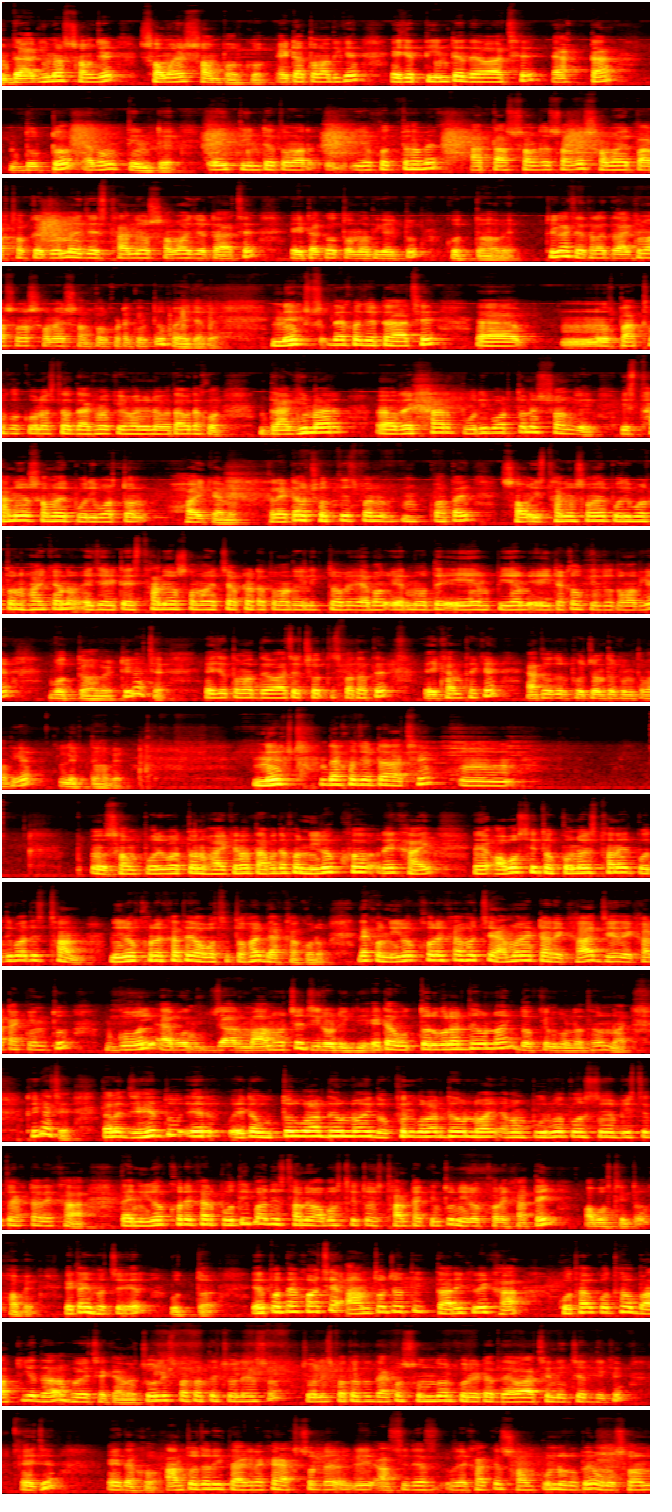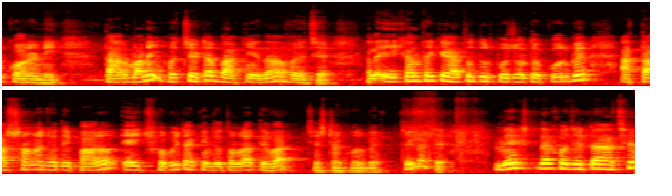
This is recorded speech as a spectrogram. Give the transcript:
দ্রাঘিমার সঙ্গে সময়ের সম্পর্ক। এটা তোমাদেরকে এই যে তিনটে দেওয়া আছে, একটা, দুটো এবং তিনটে। এই তিনটে তোমার ইয়ে করতে হবে আর তার সঙ্গে সঙ্গে সময়ের পার্থক্যের জন্য এই যে স্থানীয় সময় যেটা আছে, এটাকেও তোমাদেরকে একটু করতে হবে। ঠিক আছে? তাহলে দ্রাঘিমার সঙ্গে সময়ের সম্পর্কটা কিন্তু হয়ে যাবে। নেক্সট দেখো যেটা আছে পার্থক্য কোন স্থানে কীভাবে নির্ণয় করতে হবে দেখো, দ্রাঘিমার রেখার পরিবর্তনের সঙ্গে স্থানীয় সময়ের পরিবর্তন হয় কেন? তাহলে এটাও ছত্রিশ পাতায় স্থানীয় সময়ের পরিবর্তন হয় কেন? এই যে এটা স্থানীয় সময়ের চ্যাপ্টারটা তোমাদের লিখতে হবে এবং এর মধ্যে এ এম পি এম এইটাকেও কিন্তু তোমাদেরকে বলতে হবে, ঠিক আছে? এই যে তোমার দেওয়া আছে ছত্রিশ পাতাতে, এইখান থেকে এত দূর পর্যন্ত কিন্তু তোমাদেরকে লিখতে হবে। নেক্সট দেখো যেটা আছে পরিবর্তন হয় কেন? তারপর দেখো নিরক্ষ রেখায় অবস্থিত কোন স্থানের প্রতিবাদী স্থান নিরক্ষ রেখাতে অবস্থিত হয়, ব্যাখ্যা করো। দেখো নিরক্ষ রেখা হচ্ছে এমন একটা রেখা, যে রেখাটা কিন্তু গোল এবং যার মান হচ্ছে জিরো ডিগ্রি। এটা উত্তর গোলার্ধেও নয়, দক্ষিণ গোলার্ধেও নয়। ঠিক আছে? তাহলে যেহেতু এর, এটা উত্তর গোলার্ধেও নয়, দক্ষিণ গোলার্ধেও নয় এবং পূর্ব পশ্চিমে বিস্তৃত একটা রেখা, তাই নিরক্ষ রেখার প্রতিবাদী স্থানে অবস্থিত স্থানটা কিন্তু নিরক্ষ রেখাতেই অবস্থিত হবে। এটাই হচ্ছে এর উত্তর। এরপর দেখো আছে আন্তর্জাতিক তারিখ রেখা, কোথাও কোথাও বাঁকিয়ে দেওয়া হয়েছে কেন? চল্লিশ পাতাতে চলে এসো। চল্লিশ পাতাতে দেখো সুন্দর করে এটা দেওয়া আছে নিচের দিকে। এই যে, এই দেখো, আন্তর্জাতিক ত্যাগ রেখা একশো ডিগ্রি আশি রেখাকে সম্পূর্ণরূপে অনুসরণ করেনি। তার মানেই হচ্ছে এটা বাঁকিয়ে দেওয়া হয়েছে। তাহলে এইখান থেকে এত দূর পর্যন্ত করবে, আর তার সঙ্গে যদি পারো, এই ছবিটা কিন্তু তোমরা দেওয়ার চেষ্টা করবে। ঠিক আছে? নেক্সট দেখো যেটা আছে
